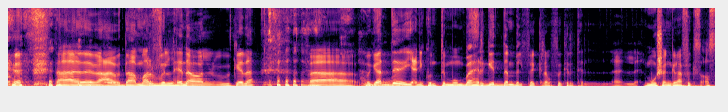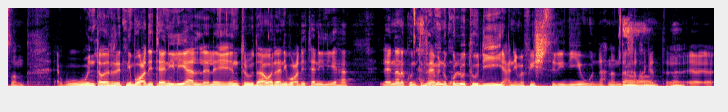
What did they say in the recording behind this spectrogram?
ده ده مارفل هنا وكده. فبجد يعني كنت منبهر جدا بالفكرة وفكرة ال- ال motion graphics أصلا وأنت وريتني بعد تاني ليها ال- ال intro ده وراني بعد تاني ليها لأن أنا كنت فاهم جداً. كله 2D يعني مفيش 3D وإن إحنا ندخل آه، آه، حاجات آه.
